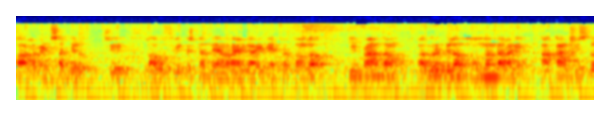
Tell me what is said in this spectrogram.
పార్లమెంట్ సభ్యులు శ్రీ లావు శ్రీకృష్ణ దేవరాయలు గారి నేతృత్వంలో ఈ ప్రాంతం అభివృద్ధిలో ముందుండాలని ఆకాంక్షిస్తూ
